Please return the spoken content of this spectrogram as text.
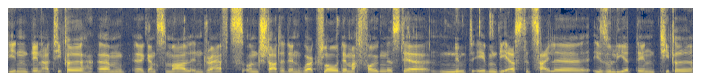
den, den Artikel ähm, äh, ganz normal in Drafts und starte den Workflow. Der macht folgendes: Der nimmt eben die erste Zeile, isoliert den Titel,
